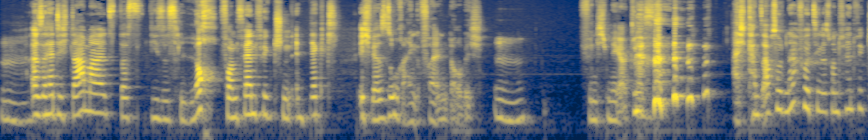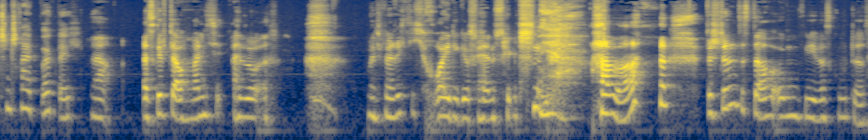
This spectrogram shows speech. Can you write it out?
Mhm. Also hätte ich damals das, dieses Loch von Fanfiction entdeckt, ich wäre so reingefallen, glaube ich. Mhm. Finde ich mega krass. Aber ich kann es absolut nachvollziehen, dass man Fanfiction schreibt, wirklich. Ja, es gibt ja auch manche, also manchmal richtig räudige Fanfiction. Ja. Aber bestimmt ist da auch irgendwie was Gutes.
